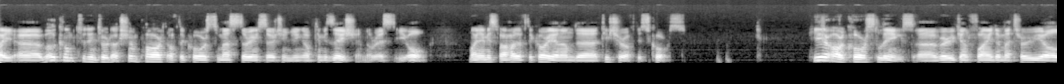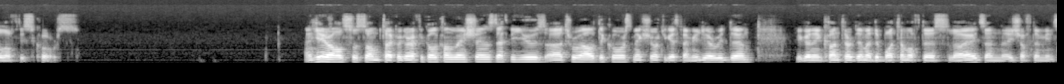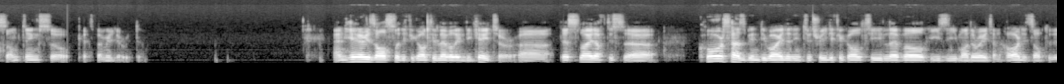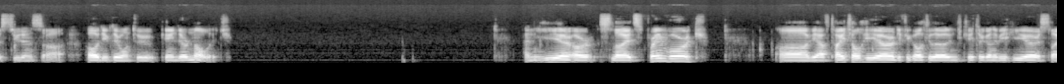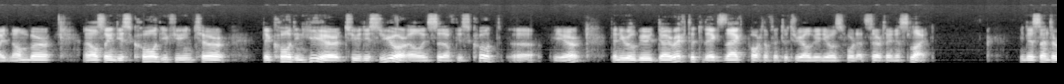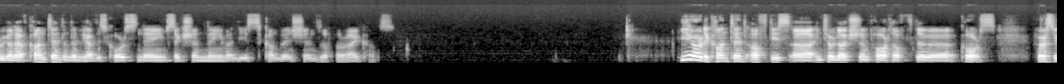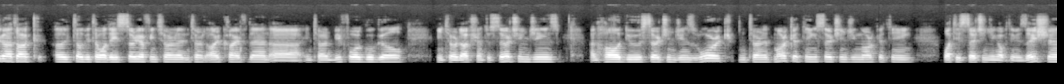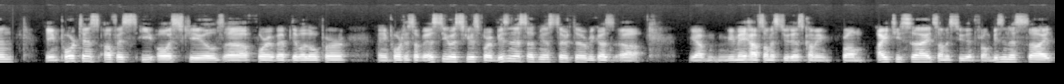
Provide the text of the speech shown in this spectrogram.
Hi, uh, welcome to the introduction part of the course Mastering Search Engine Optimization or SEO. My name is Farhad Eftekhari and I'm the teacher of this course. Here are course links uh, where you can find the material of this course. And here are also some typographical conventions that we use uh, throughout the course. Make sure to get familiar with them. You're going to encounter them at the bottom of the slides and each of them means something, so get familiar with them. And here is also difficulty level indicator. Uh, the slide of this uh, course has been divided into three difficulty level, easy, moderate, and hard. It's up to the students uh, how deep they want to gain their knowledge. And here are slides framework. Uh, we have title here, difficulty level indicator going to be here, slide number. And also in this code, if you enter the code in here to this URL instead of this code uh, here, then you will be directed to the exact part of the tutorial videos for that certain slide. In the center, we're going to have content, and then we have this course name, section name, and these conventions of our icons. Here are the content of this uh, introduction part of the course. First, we're going to talk a little bit about the history of Internet, Internet Archive, then uh, Internet before Google, introduction to search engines, and how do search engines work, Internet marketing, search engine marketing, what is search engine optimization, the importance of SEO skills uh, for a web developer, the importance of SEO skills for a business administrator, because uh, we have we may have some students coming from IT side, some students from business side.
